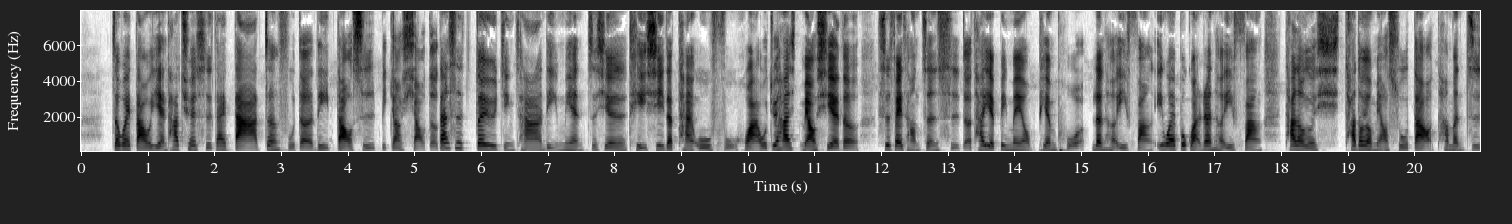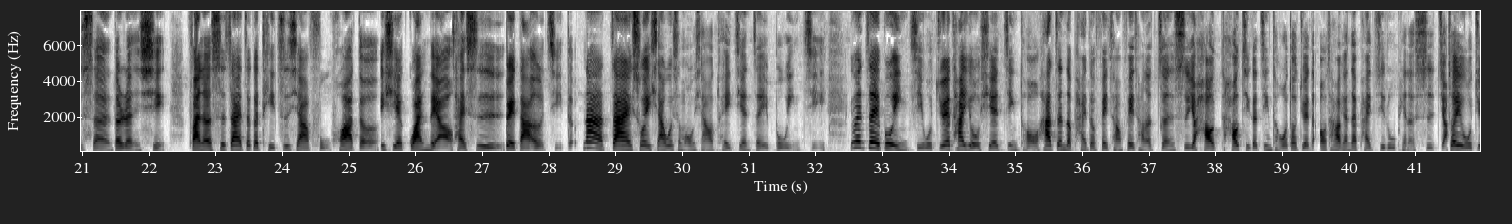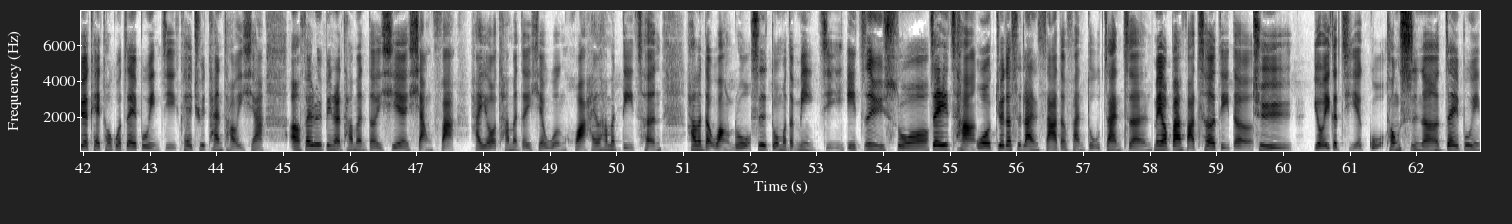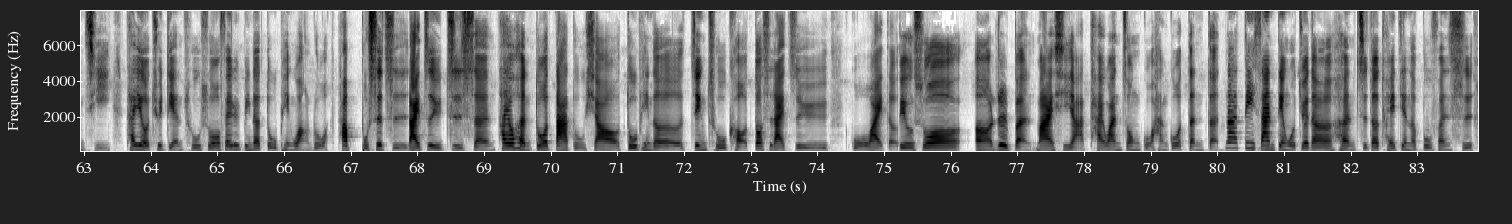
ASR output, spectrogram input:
这位导演他确实在打政府的力道是比较小的，但是对于警察里面这些体系的贪污腐化，我觉得他描写的是非常真实的，他也并没有偏颇任何一方，因为不管任何一方，他都有他都有描述到他们自身的人性，反而是在这个体制下腐化的一些官僚才是罪大恶极的。那再说一下为什么我想要推荐这一部影集，因为这一部影集，我觉得它有些镜头，它真的拍得非常非常的真实，有好好几个镜头，我都觉得哦，它好像在拍纪录片的视角，所以我觉得可以透过这一部影集，可以去探讨一下，呃，菲律宾人他们的一些想法，还有他们的一些文化，还有他们底层他们的网络是多么的密集，以至于说这一场我觉得是滥杀的反毒战争没有办法彻底的去。有一个结果，同时呢，这一部影集它也有去点出说，菲律宾的毒品网络，它不是只来自于自身，它有很多大毒枭毒品的进出口都是来自于国外的，比如说呃日本、马来西亚、台湾、中国、韩国等等。那第三点，我觉得很值得推荐的部分是。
